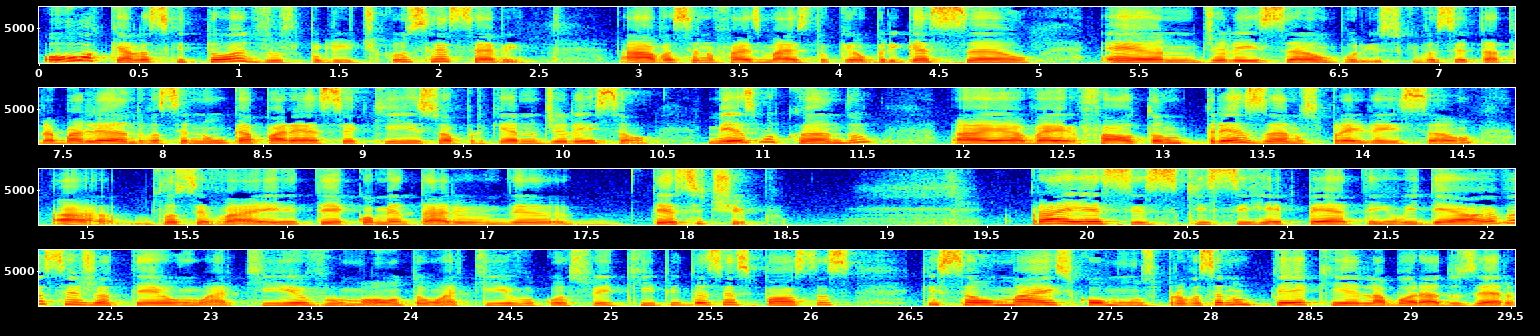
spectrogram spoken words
ou aquelas que todos os políticos recebem. Ah, você não faz mais do que obrigação, é ano de eleição, por isso que você está trabalhando, você nunca aparece aqui só porque é ano de eleição. Mesmo quando ah, vai, faltam três anos para a eleição, ah, você vai ter comentário de, desse tipo. Para esses que se repetem, o ideal é você já ter um arquivo, monta um arquivo com a sua equipe das respostas que são mais comuns, para você não ter que elaborar do zero.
